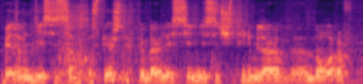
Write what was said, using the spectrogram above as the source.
При этом 10 самых успешных прибавили 74 миллиарда долларов –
